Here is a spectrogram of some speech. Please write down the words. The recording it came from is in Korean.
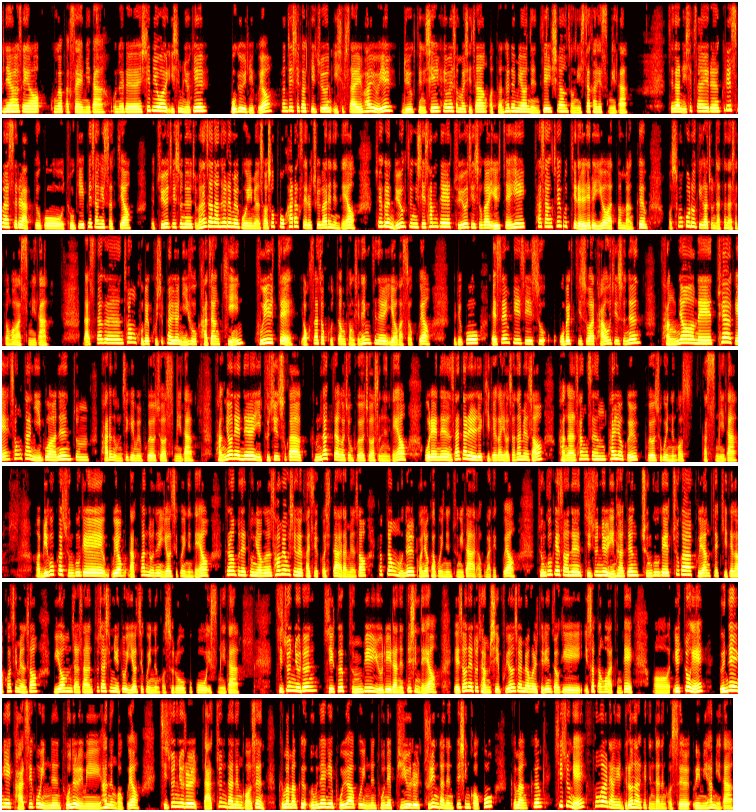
안녕하세요. 공합 박사입니다. 오늘은 12월 26일 목요일이고요. 현지 시각 기준 24일 화요일 뉴욕 증시 해외 선물 시장 어떤 흐름이었는지 시황 정리 시작하겠습니다. 지난 24일은 크리스마스를 앞두고 조기 폐장했었지요. 주요 지수는 좀 한산한 흐름을 보이면서 소폭 하락세를 출발했는데요. 최근 뉴욕 증시 3대 주요 지수가 일제히 사상 최고치 랠리를 이어왔던 만큼 어, 숨고르기가 좀 나타났었던 것 같습니다. 나스닥은 1998년 이후 가장 긴 9일째 역사적 고점 경신 행진을 이어갔었고요. 그리고 S&P 지수 500 지수와 다우 지수는 작년의 최악의 성탄 이브와는 좀 다른 움직임을 보여주었습니다. 작년에는 이 두 지수가 급락장을 좀 보여주었었는데요. 올해는 산타랠리 기대가 여전하면서 강한 상승 탄력을 보여주고 있는 것 같습니다. 어, 미국과 중국의 무역 낙관론은 이어지고 있는데요. 트럼프 대통령은 서명식을 가질 것이다 라면서 협정문을 번역하고 있는 중이다 라고 말했고요. 중국에서는 지준율 인하 등 중국의 추가 부양책 기대가 커지면서 위험자산 투자 심리도 이어지고 있는 것으로 보고 있습니다. 지준율은 지급 준비율이라는 뜻인데요. 예전에도 잠시 부연 설명을 드린 적이 있었던 것 같은데, 어, 일종의 은행이 가지고 있는 돈을 의미하는 거고요. 지준율을 낮춘다는 것은 그만큼 은행이 보유하고 있는 돈의 비율을 줄인다는 뜻인 거고 그만큼 시중에 통화량이 늘어나게 된다는 것을 의미합니다.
